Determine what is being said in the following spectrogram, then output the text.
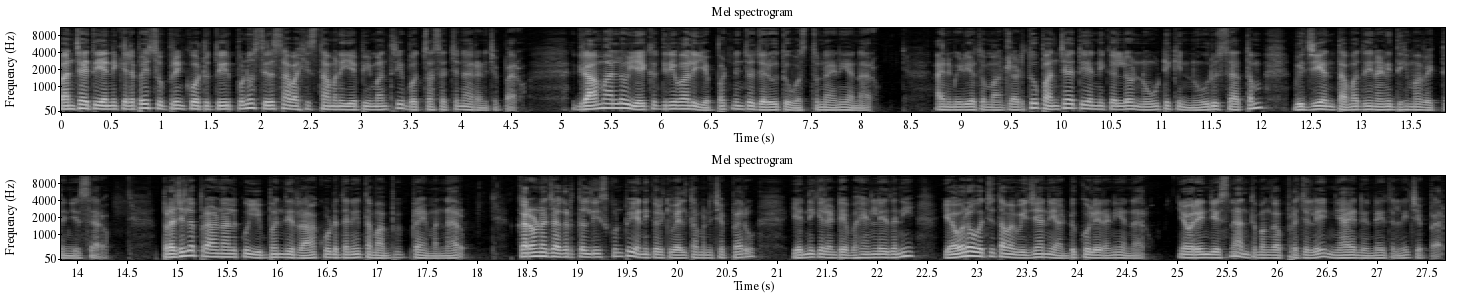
పంచాయతీ ఎన్నికలపై సుప్రీంకోర్టు తీర్పును శిరస వహిస్తామని ఏపీ మంత్రి బొత్స సత్యనారాయణ చెప్పారు. గ్రామాల్లో ఏకగ్రీవాలు ఎప్పటినుంచో జరుగుతూ వస్తున్నాయని అన్నారు. ఆయన మీడియాతో మాట్లాడుతూ పంచాయతీ ఎన్నికల్లో నూటికి నూరు శాతం విజయం తమదేనని ధీమా వ్యక్తం చేశారు. ప్రజల ప్రాణాలకు ఇబ్బంది రాకూడదని తమ అభిప్రాయం అన్నారు కరోనా జాగ్రత్తలు తీసుకుంటూ ఎన్నికలకు వెళ్తామని చెప్పారు. ఎన్నికలంటే భయం లేదని ఎవరో వచ్చి తమ విజయాన్ని అడ్డుకోలేరని అన్నారు. ఎవరేం చేసినా అంతిమంగా ప్రజలే న్యాయ నిర్ణేతలని చెప్పారు.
